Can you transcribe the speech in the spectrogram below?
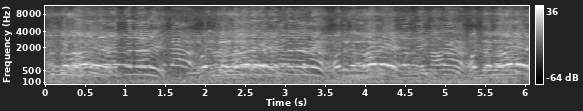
వర్దలాలి వర్దలాలి వర్దలాలి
